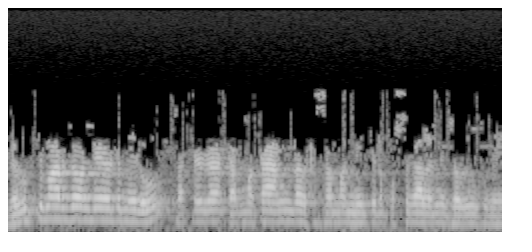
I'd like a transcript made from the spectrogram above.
ప్రవృత్తి మార్గం అంటే ఏమిటి? మీరు చక్కగా కర్మకాండకు సంబంధించిన పుస్తకాలన్నీ చదువుకుని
